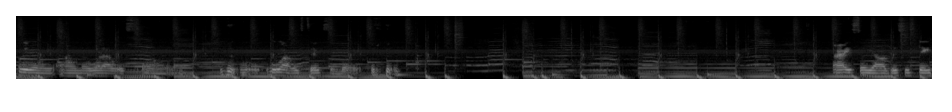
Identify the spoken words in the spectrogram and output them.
Clearly I don't know what I was um who I was texting but Alright, so y'all, this is day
